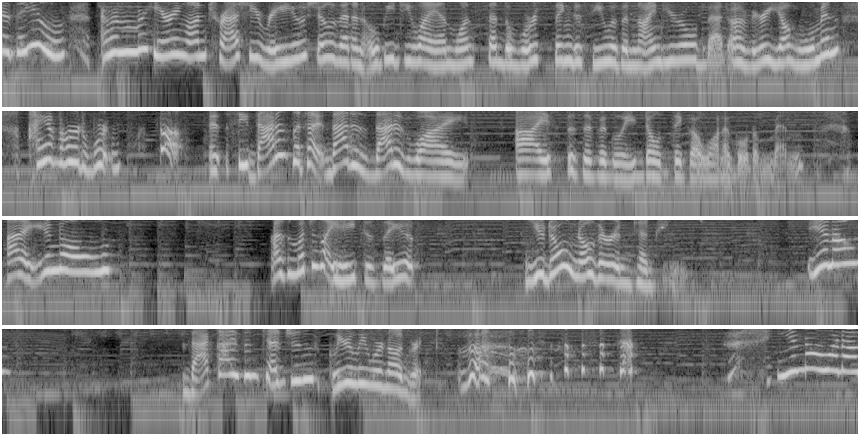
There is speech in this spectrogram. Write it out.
Thank you! I remember hearing on trashy radio show that an OBGYN once said the worst thing to see was a 90-year-old, a very young woman. I have heard. What the? See, that is the type. That is that is why I specifically don't think I want to go to men. I, you know, as much as I hate to say it, you don't know their intentions. You know, that guy's intentions clearly were not great. So, you know what I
